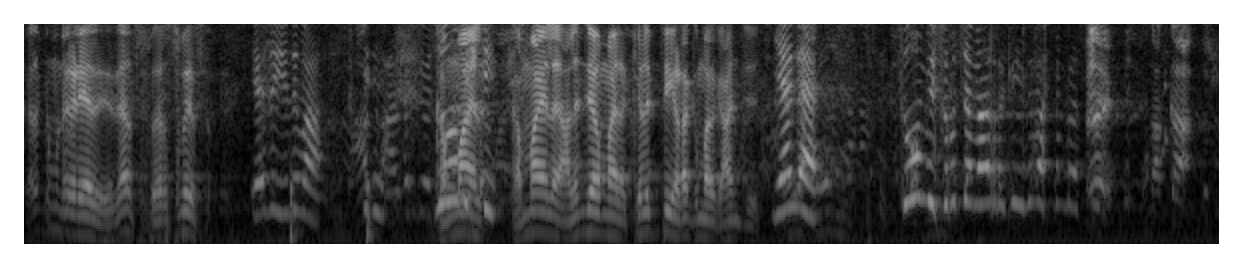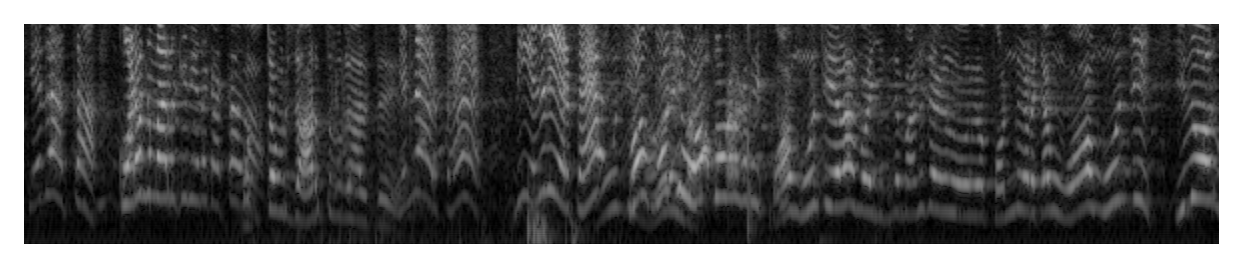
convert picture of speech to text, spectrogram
கரெக்ட் மட்டும் கிடையாது. இதுதான் ஸ்பேஸ் எது இதுவா? கம்மாயில கம்மாயில அலைஞ்ச கம்மாயில கெளுத்தி இருக்கு காஞ்சு. ஏங்க சூம்பி சுருச்ச மாதிரி இருக்கு. இதுவா எதா அக்கா? குரங்கு மாதிரி இருக்குது எனக்கு அக்கா முட்டை பிடிச்சி அறுத்து புடுங்க அறுத்து. என்ன இருப்ப நீ எதுலயா இருப்ப மூஞ்சி ஓ மூஞ்சி ஓ போகிற கடை ஓ மூஞ்சி எல்லாம் போய் இந்த மனுஷன் ஒரு பொண்ணு கிடைக்காம ஓ மூஞ்சி. இது ஒரு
